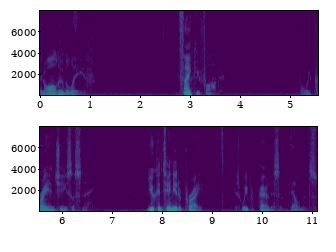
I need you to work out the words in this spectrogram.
in all who believe. Thank you, Father, for we pray in Jesus' name. You continue to pray as we prepare this elements.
